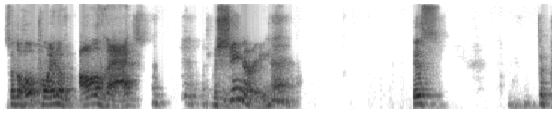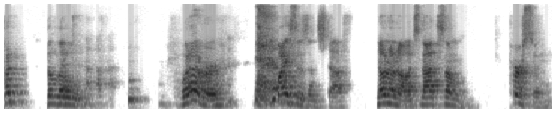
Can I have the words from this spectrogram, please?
So the whole point of all that machinery is to put the little whatever spices and stuff. No, no, no. It's not some person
